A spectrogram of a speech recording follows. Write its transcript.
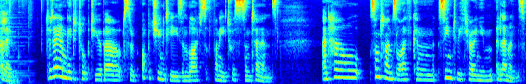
Hello. Today I'm going to talk to you about sort of opportunities and life's funny twists and turns and how sometimes life can seem to be throwing you lemons.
